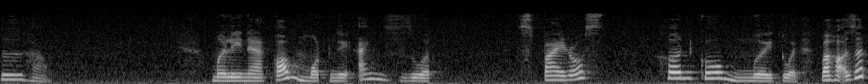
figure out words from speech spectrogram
hư hỏng. Melina có một người anh ruột, Spyros, hơn cô 10 tuổi và họ rất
